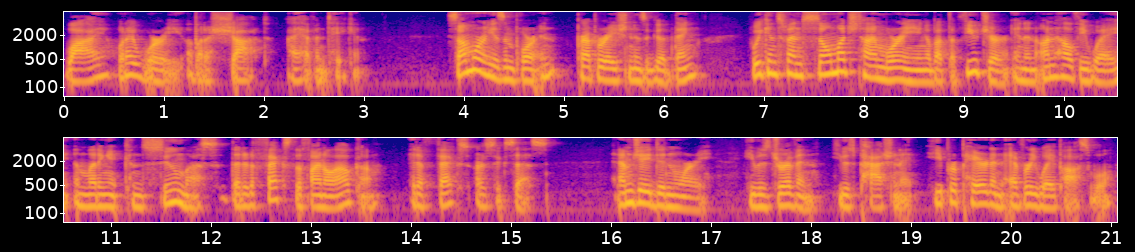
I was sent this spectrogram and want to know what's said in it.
Why would I worry about a shot I haven't taken? Some worry is important. Preparation is a good thing. We can spend so much time worrying about the future in an unhealthy way and letting it consume us that it affects the final outcome. It affects our success. MJ didn't worry. He was driven. He was passionate. He prepared in every way possible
